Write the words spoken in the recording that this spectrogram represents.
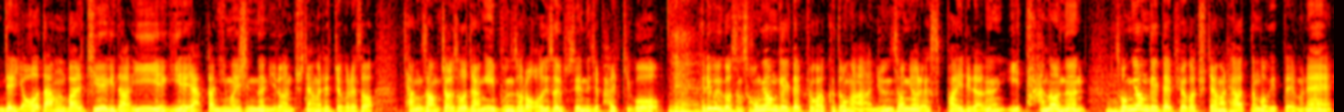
이제 여당발 기획이다. 이 얘기에 약간 힘을 싣는 이런 주장을 했죠. 그래서 장성철 소장이 문서를 어디서 입수했는지 밝히고 예. 그리고 이것은 송영길 대표가 그동안 윤석열 엑스파일이라는 이 단어는 음. 송영길 대표가 주장을 해왔던 거기 때문에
